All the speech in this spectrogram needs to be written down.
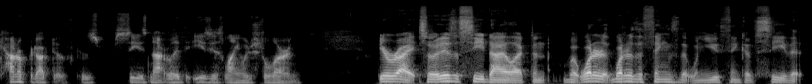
counterproductive because C is not really the easiest language to learn. You're right. So it is a C dialect, and but what are what are the things that when you think of C that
